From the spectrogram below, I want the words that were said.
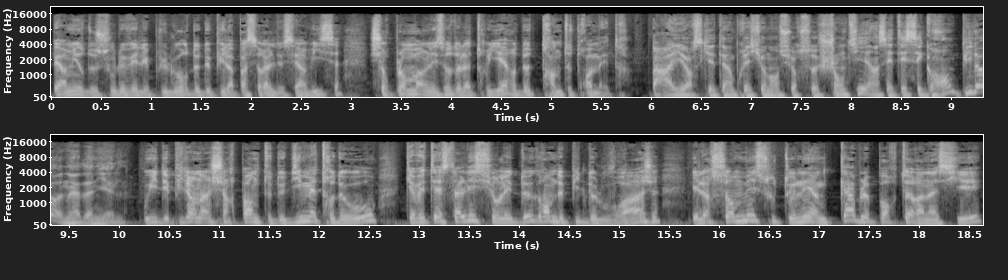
permirent de soulever les plus lourdes depuis la passerelle de service, surplombant les eaux de la Truyère de 33 mètres. Par ailleurs, ce qui était impressionnant sur ce chantier, hein, c'était ces grands pylônes, hein, Daniel. Oui, des pylônes en charpente de 10 mètres de haut qui avaient été installés sur les deux grandes piles de l'ouvrage et leur sommet soutenait un câble porteur en acier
